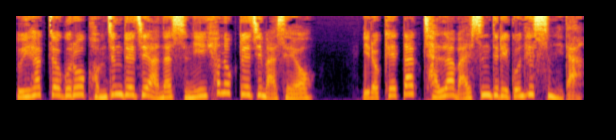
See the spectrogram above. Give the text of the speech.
의학적으로 검증되지 않았으니 현혹되지 마세요. 이렇게 딱 잘라 말씀드리곤 했습니다.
